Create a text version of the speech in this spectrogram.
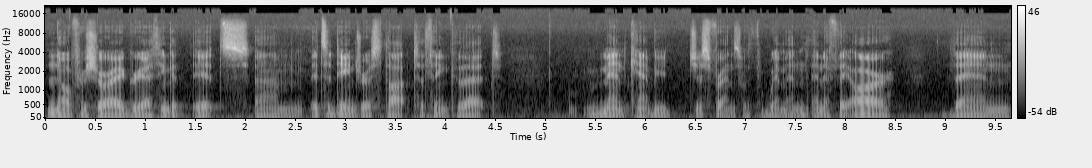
No, for sure, I agree. I think it, it's um, it's a dangerous thought to think that men can't be just friends with women, and if they are, then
